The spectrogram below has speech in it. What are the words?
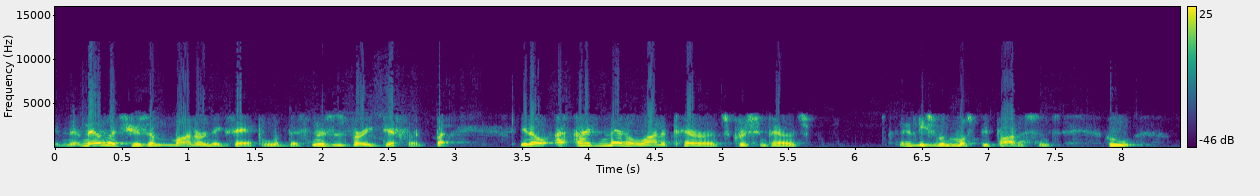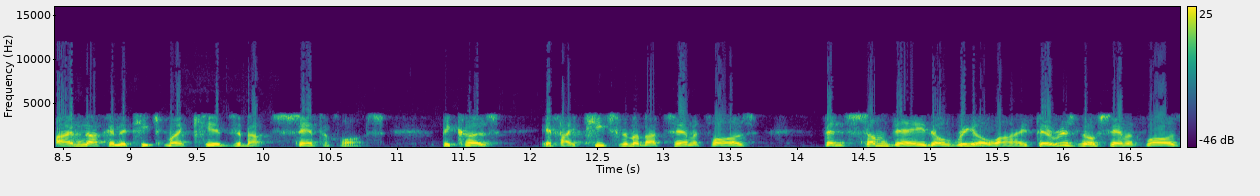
now let's use a modern example of this. And this is very different. But, you know, I, I've met a lot of parents, Christian parents, these would mostly be Protestants, who I'm not going to teach my kids about Santa Claus because if I teach them about Santa Claus, then someday they'll realize there is no Santa Claus,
